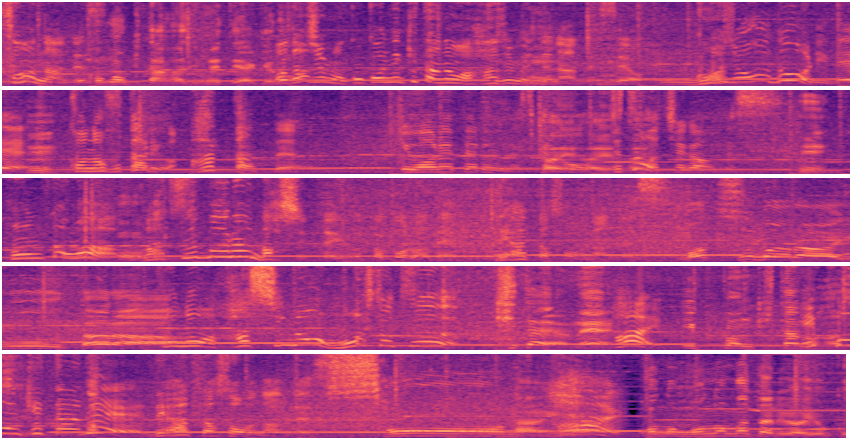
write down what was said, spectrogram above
そうなんですここ来たの初めてやけど。私もここに来たのは初めてなんですよ、五条通りでうん。この二人は会ったって言われてるんですけど、実は違うんです、うん。本当はうん。松原橋っていうところで出会ったそうなんです松原言うたらこの橋のもう一つ。北やね、はい。一本北の一橋本北で出会ったそうなんです。そうなんや、はい。この物語はよく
